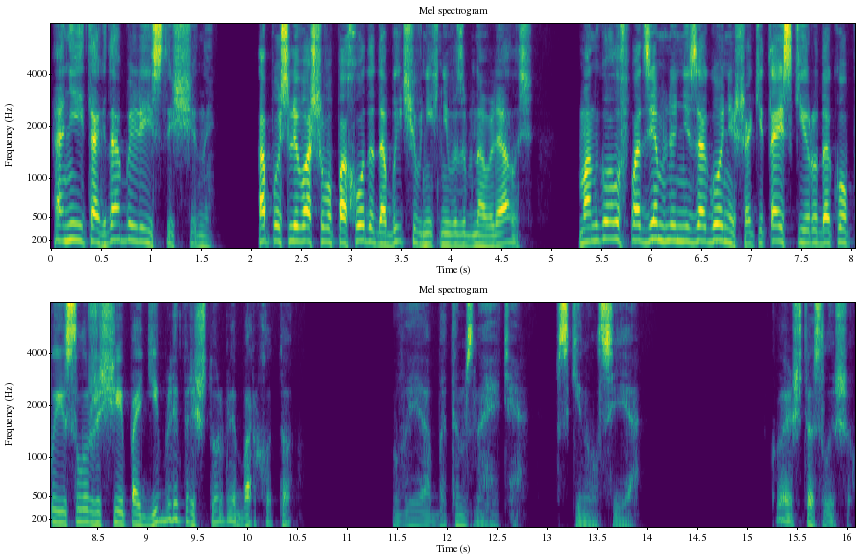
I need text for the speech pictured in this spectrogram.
Они и тогда были истощены. А после вашего похода добыча в них не возобновлялась. Монголов под землю не загонишь, а китайские рудокопы и служащие погибли при штурме Бархото. — Вы об этом знаете? — вскинулся я. — Кое-что слышал.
